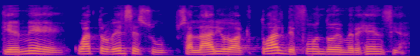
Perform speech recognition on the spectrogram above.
tiene cuatro veces su salario actual de fondo de emergencia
